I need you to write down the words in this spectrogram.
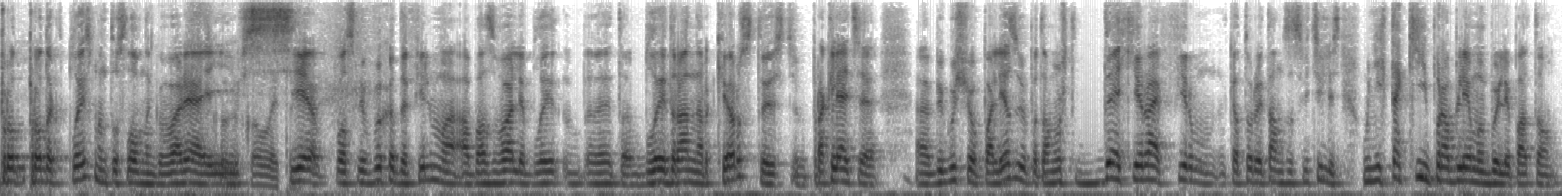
продукт плейсмент, условно говоря, и все после выхода фильма обозвали Blade, это, Blade Runner Curse, то есть проклятие э, бегущего по лезвию, потому что до хера фирм, которые там засветились, у них такие проблемы были потом.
